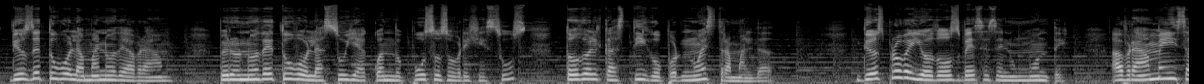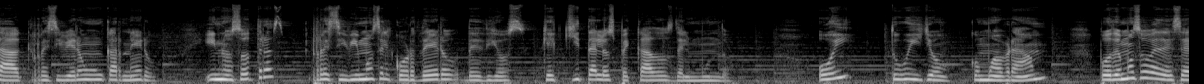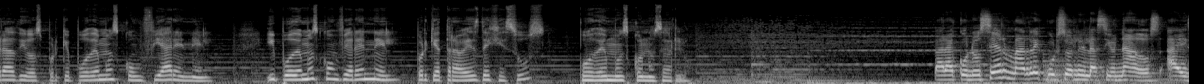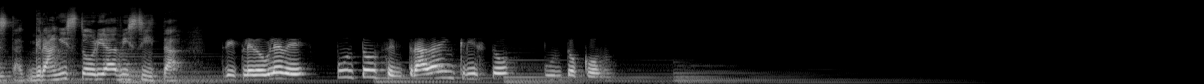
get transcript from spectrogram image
Dios detuvo la mano de Abraham, pero no detuvo la suya cuando puso sobre Jesús todo el castigo por nuestra maldad. Dios proveyó dos veces en un monte. Abraham e Isaac recibieron un carnero, y nosotras recibimos el Cordero de Dios que quita los pecados del mundo. Hoy, tú y yo, como Abraham, Podemos obedecer a Dios porque podemos confiar en Él. Y podemos confiar en Él porque a través de Jesús podemos conocerlo. Para conocer más recursos relacionados a esta gran historia, visita www.centradaencristo.com.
